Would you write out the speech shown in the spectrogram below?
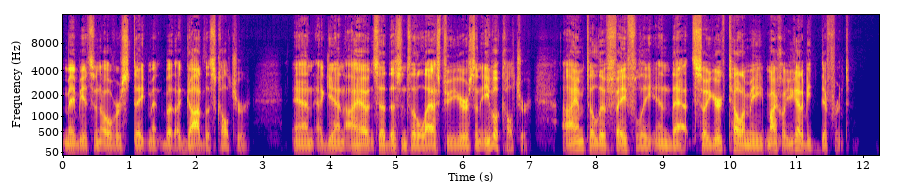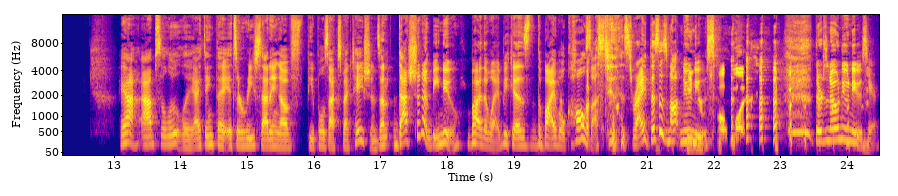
maybe it's an overstatement, but a godless culture. And again, I haven't said this until the last few years an evil culture. I am to live faithfully in that. So you're telling me, Michael, you got to be different. Yeah, absolutely. I think that it's a resetting of people's expectations. And that shouldn't be new, by the way, because the Bible calls us to this, right? This is not new news. There's no new news here.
